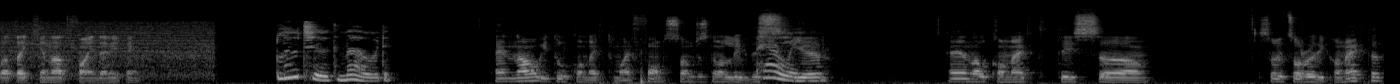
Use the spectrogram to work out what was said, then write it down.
but I cannot find anything. Bluetooth mode. And now it will connect to my phone. So I'm just gonna leave this Pairing. here, and I'll connect this. Uh, so it's already connected.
